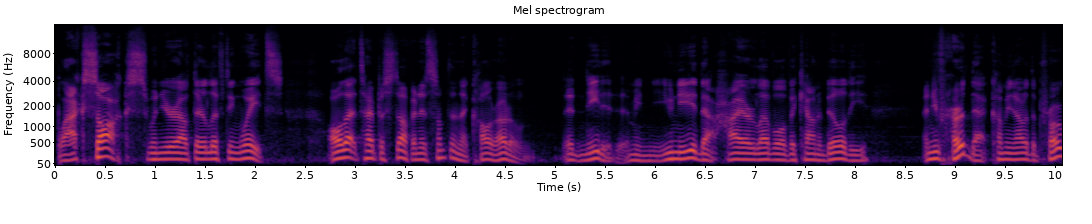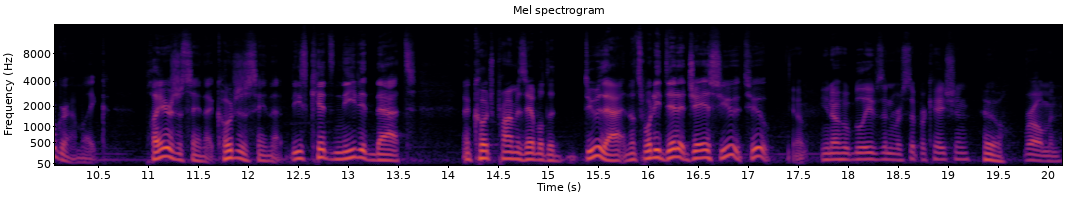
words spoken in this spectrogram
black socks when you're out there lifting weights, all that type of stuff. And it's something that Colorado it needed. I mean, you needed that higher level of accountability, and you've heard that coming out of the program. Like players are saying that, coaches are saying that. These kids needed that, and Coach Prime is able to do that, and that's what he did at JSU too. Yep. You know who believes in reciprocation? Who? Roman.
